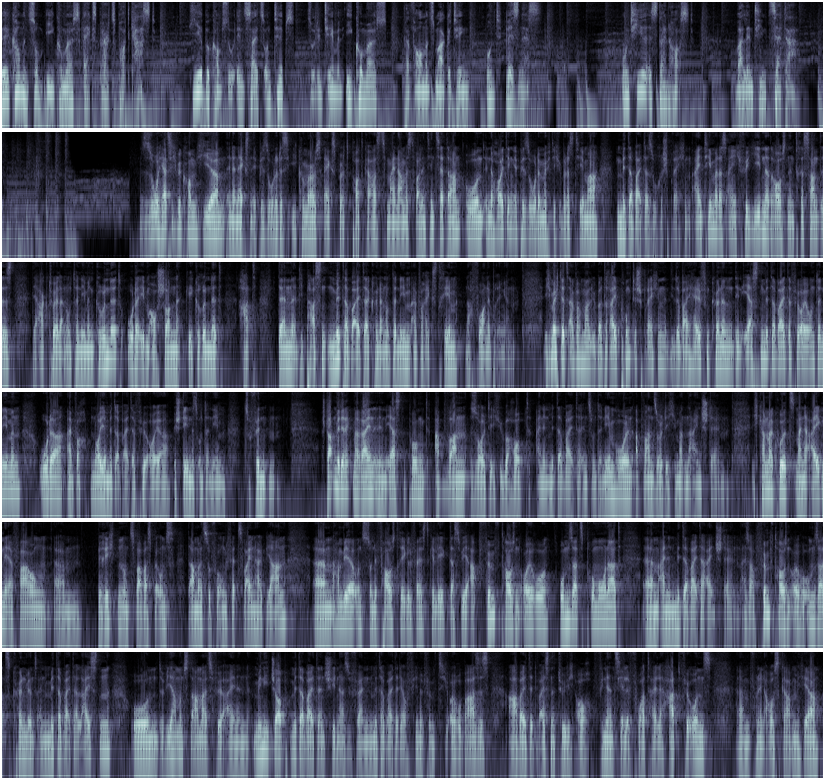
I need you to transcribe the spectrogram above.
Willkommen zum E-Commerce Experts Podcast. Hier bekommst du Insights und Tipps zu den Themen E-Commerce, Performance Marketing und Business. Und hier ist dein Host, Valentin Zetter. So, herzlich willkommen hier in der nächsten Episode des E-Commerce Experts Podcasts. Mein Name ist Valentin Zetter und in der heutigen Episode möchte ich über das Thema Mitarbeitersuche sprechen. Ein Thema, das eigentlich für jeden da draußen interessant ist, der aktuell ein Unternehmen gründet oder eben auch schon gegründet hat. Denn die passenden Mitarbeiter können ein Unternehmen einfach extrem nach vorne bringen. Ich möchte jetzt einfach mal über drei Punkte sprechen, die dabei helfen können, den ersten Mitarbeiter für euer Unternehmen oder einfach neue Mitarbeiter für euer bestehendes Unternehmen zu finden. Starten wir direkt mal rein in den ersten Punkt. Ab wann sollte ich überhaupt einen Mitarbeiter ins Unternehmen holen? Ab wann sollte ich jemanden einstellen? Ich kann mal kurz meine eigene Erfahrung ähm, berichten. Und zwar war es bei uns damals so vor ungefähr zweieinhalb Jahren ähm, haben wir uns so eine Faustregel festgelegt, dass wir ab 5000 Euro Umsatz pro Monat ähm, einen Mitarbeiter einstellen. Also ab 5000 Euro Umsatz können wir uns einen Mitarbeiter leisten und wir haben uns damals für einen Minijob-Mitarbeiter entschieden, also für einen Mitarbeiter, der auf 450 Euro Basis arbeitet, weil es natürlich auch finanzielle Vorteile hat für uns ähm, von den Ausgaben her.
